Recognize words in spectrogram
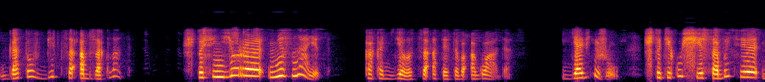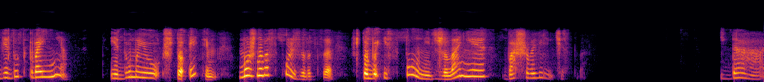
Готов биться об заклад, что сеньора не знает, как отделаться от этого агуада. Я вижу, что текущие события ведут к войне, и думаю, что этим можно воспользоваться, чтобы исполнить желание вашего величества. Да,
